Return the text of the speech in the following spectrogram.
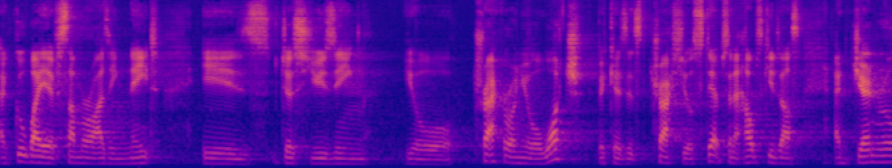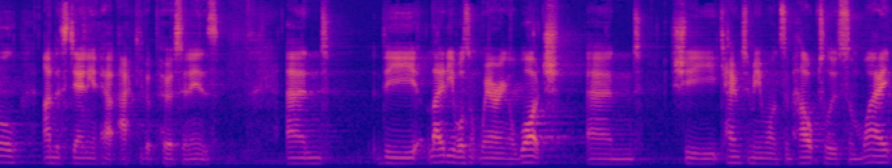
a good way of summarizing NEAT is just using your tracker on your watch because it tracks your steps and it helps gives us a general understanding of how active a person is. And the lady wasn't wearing a watch and she came to me and wanted some help to lose some weight.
